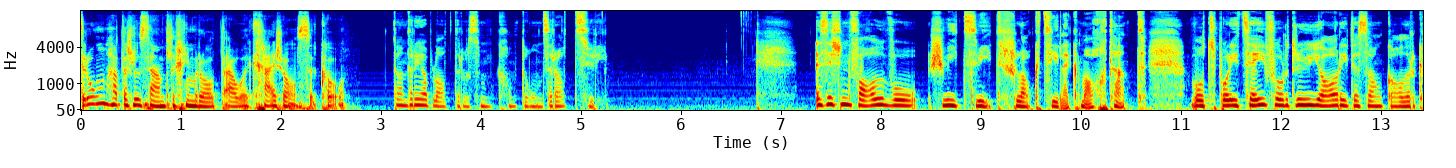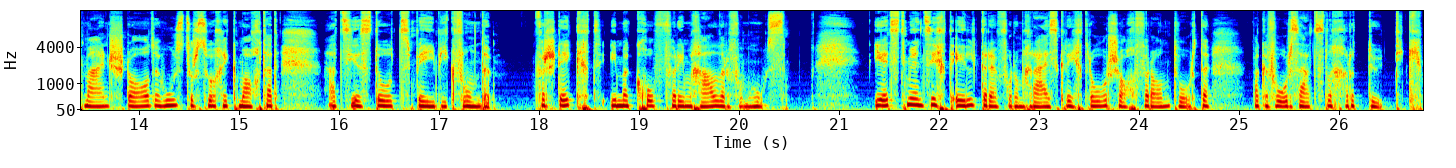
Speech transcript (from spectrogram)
Darum hat er schlussendlich im Rat auch keine Chance gehabt. Andrea Blatter aus dem Kantonsrat Zürich. Es ist ein Fall, der schweizweit Schlagzeilen gemacht hat. Wo die Polizei vor drei Jahren in der St. Galler Gemeinde Stade Hausdurchsuchung gemacht hat, hat sie ein totes Baby gefunden. Versteckt in einem Koffer im Keller vom Haus. Jetzt müssen sich die Eltern vor dem Kreisgericht Rorschach verantworten wegen vorsätzlicher Tötung.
